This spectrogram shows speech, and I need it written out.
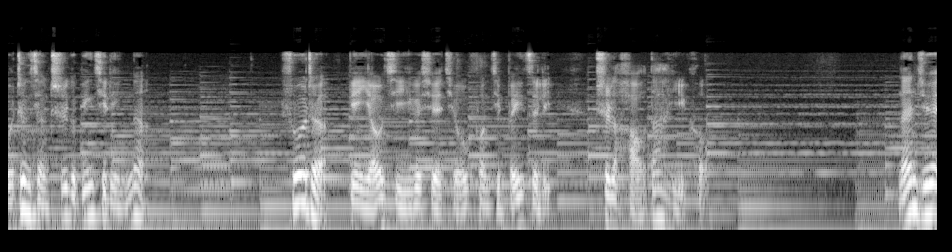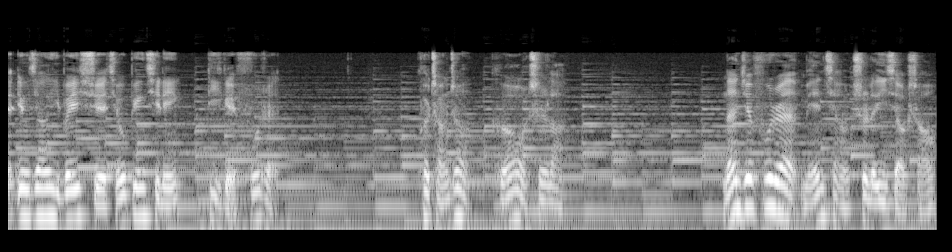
我正想吃个冰淇淋呢。”说着，便舀起一个雪球放进杯子里，吃了好大一口。男爵又将一杯雪球冰淇淋递给夫人：“快尝尝，可好吃了。”男爵夫人勉强吃了一小勺，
